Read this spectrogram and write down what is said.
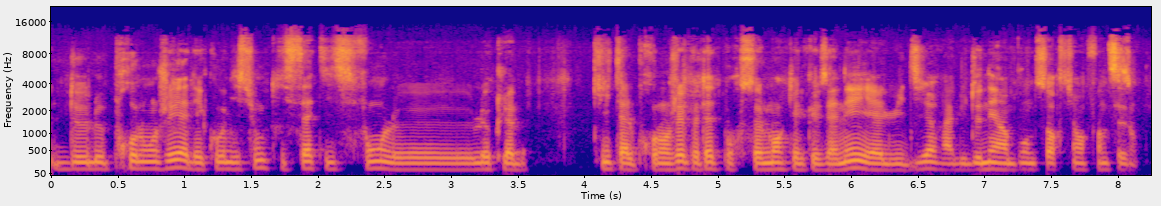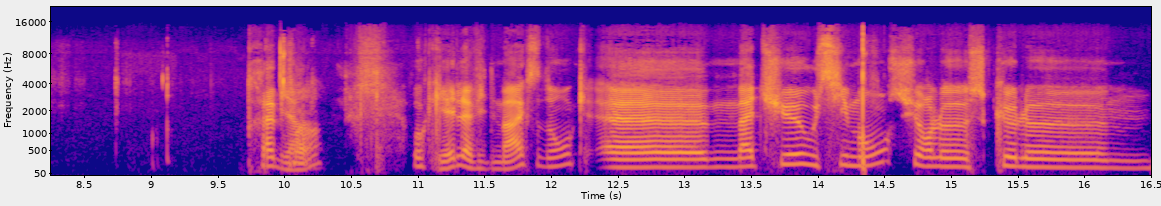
de le prolonger à des conditions qui satisfont le, club, quitte à le prolonger peut-être pour seulement quelques années et à lui dire, à lui donner un bon de sortie en fin de saison. Très bien. Ok, l'avis de Max donc. Euh, Mathieu ou Simon sur le ce que le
